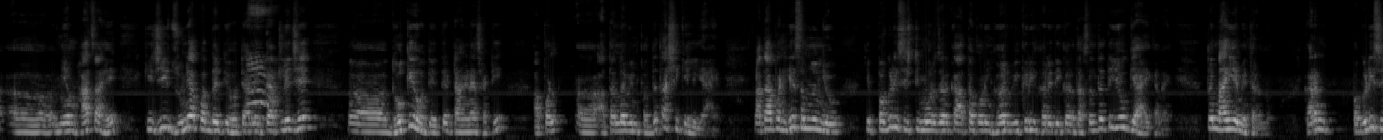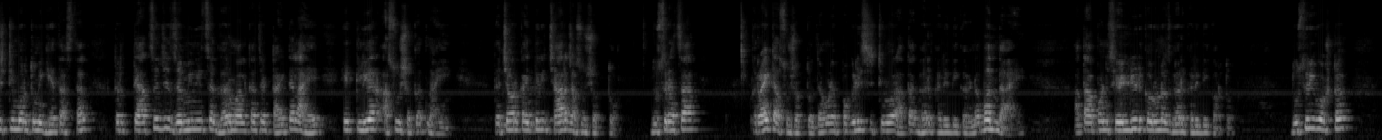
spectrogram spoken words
नियम हाच आहे की जी जुन्या पद्धती होत्या आणि त्यातले जे धोके होते ते टाळण्यासाठी आपण आता नवीन पद्धत अशी केलेली आहे. आता आपण हे समजून घेऊ की पगडी सिस्टीमवर जर का आता कोणी घर विक्री खरेदी करत असेल तर ते योग्य आहे का नाही? तर नाही आहे मित्रांनो. कारण पगडी सिस्टीमवर तुम्ही घेत असताल तर त्याचं जे जमिनीचं घर मालकाचं टायटल आहे हे क्लिअर असू शकत नाही. त्याच्यावर काहीतरी चार्ज असू शकतो. दुसऱ्याचा राईट असू शकतो. त्यामुळे पगडी सिस्टीमवर आता घर खरेदी करणं बंद आहे. आता आपण सेलडीड करूनच घर खरेदी करतो. दुसरी गोष्ट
